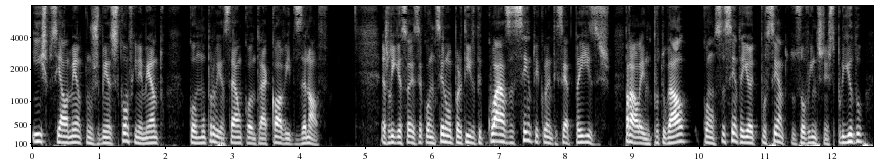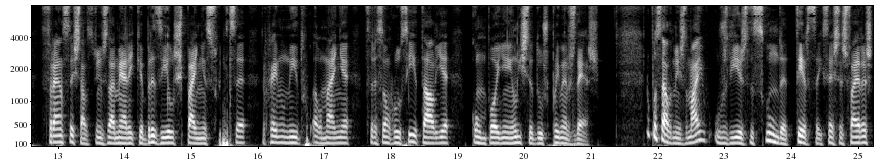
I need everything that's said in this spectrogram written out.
e especialmente nos meses de confinamento como prevenção contra a Covid-19. As ligações aconteceram a partir de quase 147 países. Para além de Portugal, com 68% dos ouvintes neste período, França, Estados Unidos da América, Brasil, Espanha, Suíça, Reino Unido, Alemanha, Federação Rússia e Itália compõem a lista dos primeiros 10. No passado mês de maio, os dias de segunda, terça e sextas-feiras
